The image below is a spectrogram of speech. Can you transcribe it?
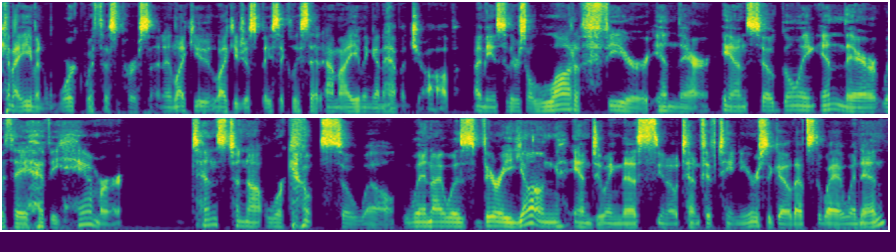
can i even work with this person? And like you like you just basically said am i even going to have a job? I mean so there's a lot of fear in there. And so going in there with a heavy hammer tends to not work out so well. When i was very young and doing this you know 10 15 years ago that's the way i went in.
